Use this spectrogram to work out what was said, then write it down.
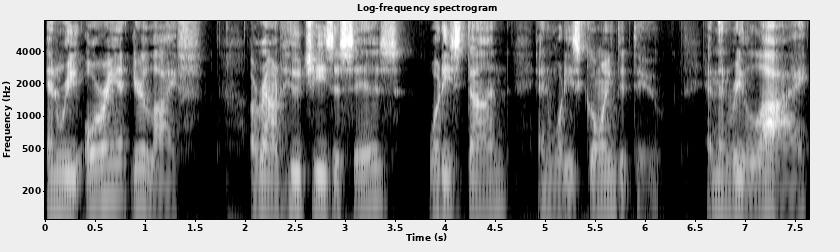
and reorient your life around who Jesus is, what he's done, and what he's going to do, and then rely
